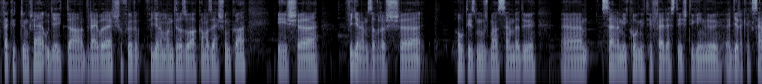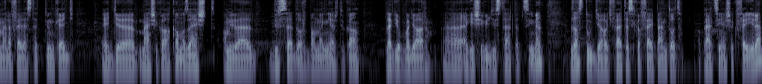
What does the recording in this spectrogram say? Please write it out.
feküdtünk rá, ugye itt a Driver Edge sofőr figyelemmonitorozó alkalmazásunkkal, és figyelemzavaros autizmusban szenvedő szellemi kognitív fejlesztést igénylő gyerekek számára fejlesztettünk egy, egy másik alkalmazást, amivel Düsseldorfban megnyertük a legjobb magyar egészségügyi startup címet. Ez azt tudja, hogy felteszik a fejpántot a páciensek fejére,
